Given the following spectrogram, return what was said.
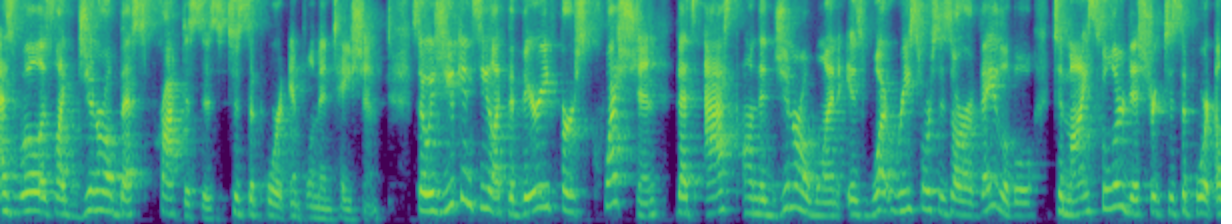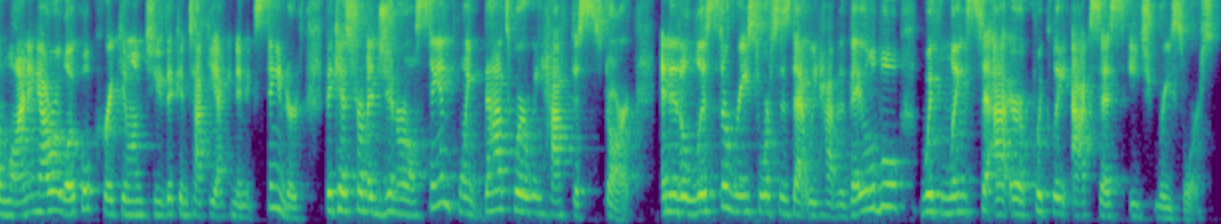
as well as like general best practices to support implementation. So as you can see, like the very first question that's asked on the general one is what resources are available to my school or district to support aligning our local curriculum to the Kentucky academic standards? Because from a general standpoint, that's where we have to start. And it'll list the resources that we have available with links to quickly access each resource.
